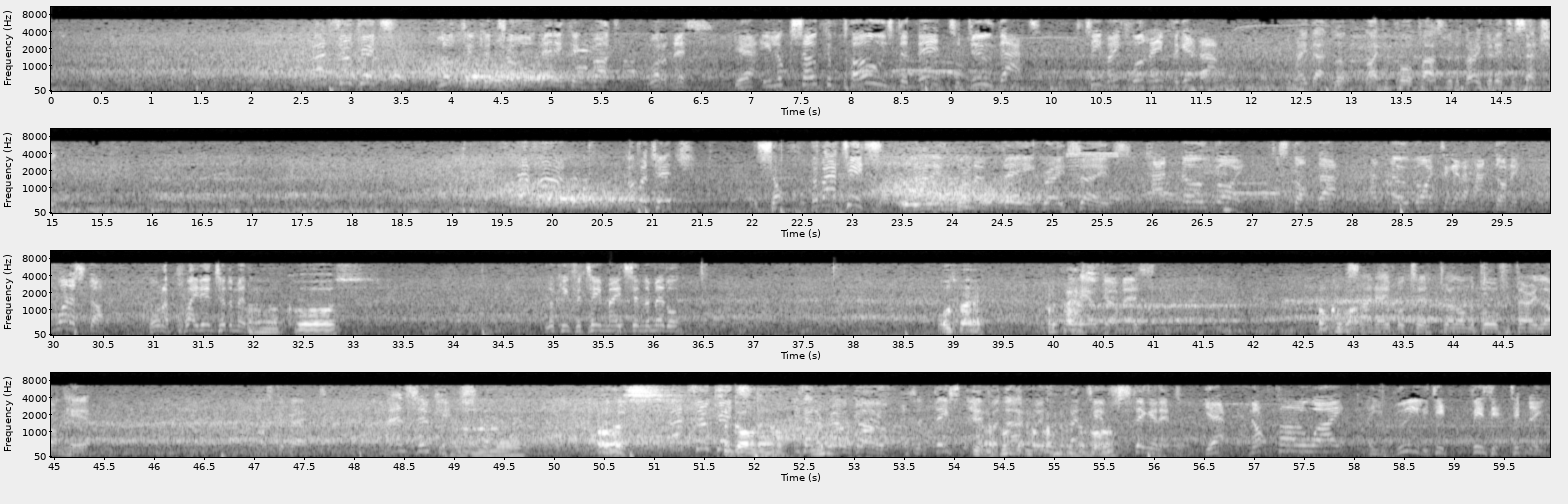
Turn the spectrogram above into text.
looked in control, anything but. What a miss. Yeah, he looked so composed, and then to do that, his teammates won't let him forget that. He made that look like a poor pass with a very good interception. Kovacic. The shot for Matic. That is one of the great saves. Had no right to stop that. Had no right to get a hand on it. What a stop. Corner played into the middle. Oh, of course. Looking for teammates in the middle. Forsberg. What a Mario pass. Gomez. Oh, come on. Side able to dwell on the ball for very long here. Oscar Wendt. Mandzukic. Oh, oh, that's, Mandzukic. it's a goal now. He's had a real go. It's a decent Yeah, effort can't that get with up plenty of half. sting in it. Yeah, not far away. He really did fizz it, didn't he?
